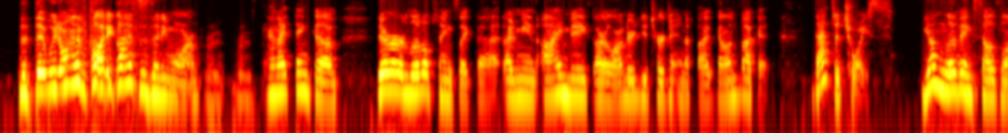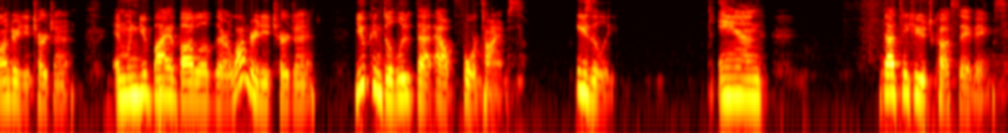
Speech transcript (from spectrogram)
that, that we don't have cloudy glasses anymore right right And I think um, there are little things like that. I mean, I make our laundry detergent in a five gallon bucket. That's a choice. Young Living sells laundry detergent. And when you buy a bottle of their laundry detergent, you can dilute that out four times easily. And that's a huge cost savings.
